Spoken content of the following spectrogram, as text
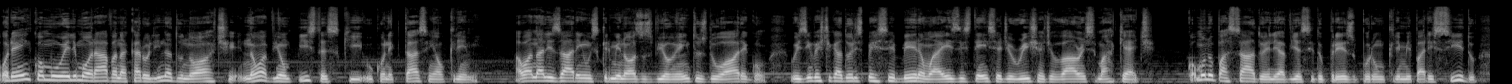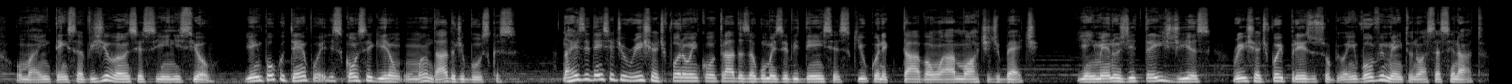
Porém, como ele morava na Carolina do Norte, não haviam pistas que o conectassem ao crime. Ao analisarem os criminosos violentos do Oregon, os investigadores perceberam a existência de Richard Lawrence Marquette. Como no passado ele havia sido preso por um crime parecido, uma intensa vigilância se iniciou. E em pouco tempo eles conseguiram um mandado de buscas. Na residência de Richard foram encontradas algumas evidências que o conectavam à morte de Beth. E em menos de três dias, Richard foi preso sob o envolvimento no assassinato.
